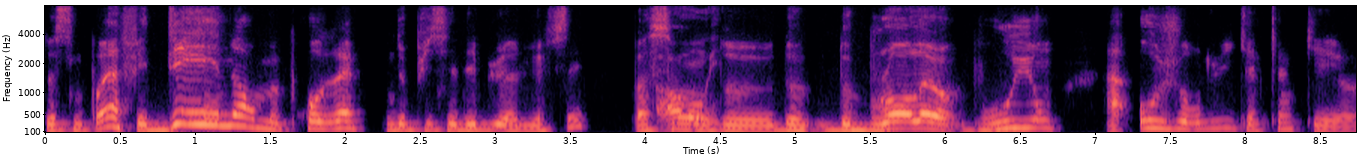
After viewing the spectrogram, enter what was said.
Dustin Poirier a fait d'énormes progrès depuis ses débuts à l'UFC, passant Oh oui. de, de, de brawler brouillon à aujourd'hui quelqu'un qui, est, euh,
